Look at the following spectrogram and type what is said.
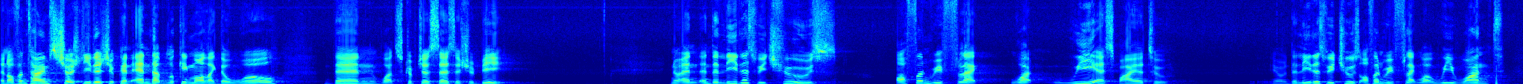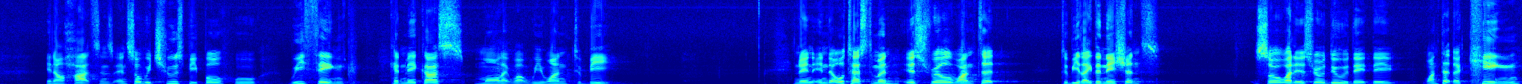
And oftentimes, church leadership can end up looking more like the world than what Scripture says it should be. You know, and, and the leaders we choose often reflect what we aspire to. You know, the leaders we choose often reflect what we want in our hearts. And, and so we choose people who we think can make us more like what we want to be. And in, in the Old Testament, Israel wanted to be like the nations. So, what did Israel do? They, they wanted a king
